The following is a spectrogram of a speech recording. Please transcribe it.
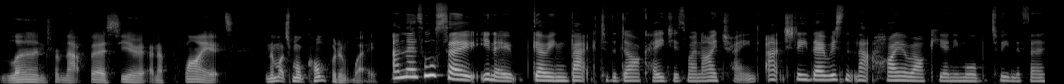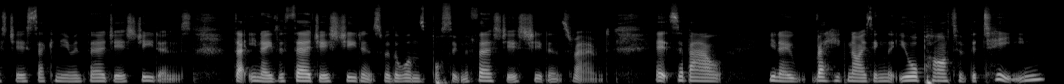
learned from that first year and apply it in a much more confident way. And there's also, you know, going back to the dark ages when I trained, actually, there isn't that hierarchy anymore between the first year, second year, and third year students. That, you know, the third year students were the ones bossing the first year students round. It's about, you know, recognizing that you're part of the team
